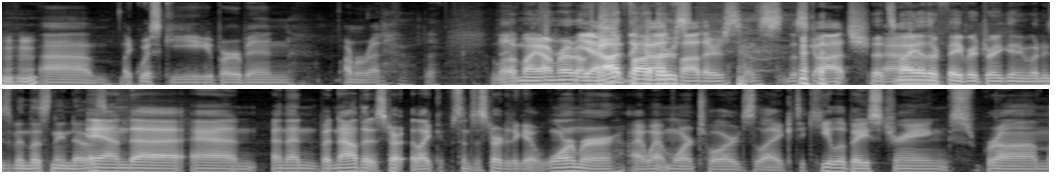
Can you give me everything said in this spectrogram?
mhm. um, like whiskey, bourbon, amaretto. The, Love my amaretto. yeah, Godfathers. the Godfathers, the Scotch. That's my um, other favorite drink. Anyone who's been listening knows. and uh, and and then but now that it start like since it started to get warmer i went more towards like tequila based drinks rum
